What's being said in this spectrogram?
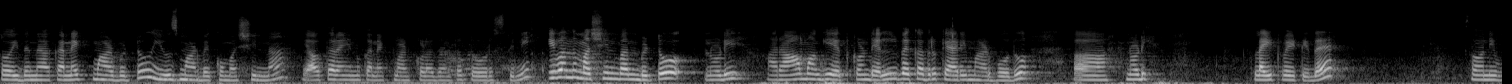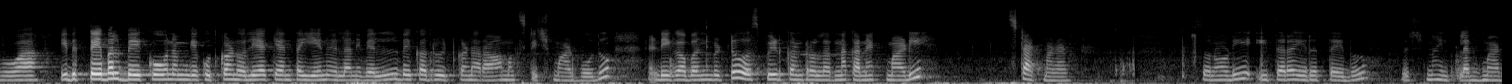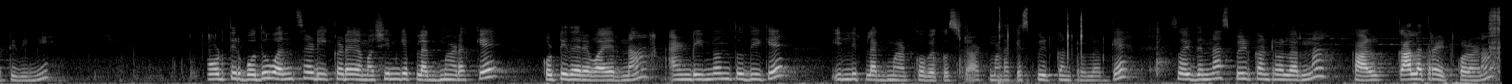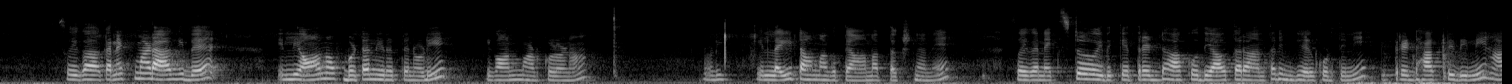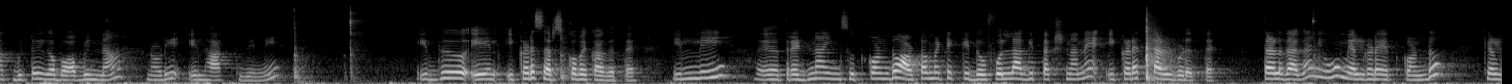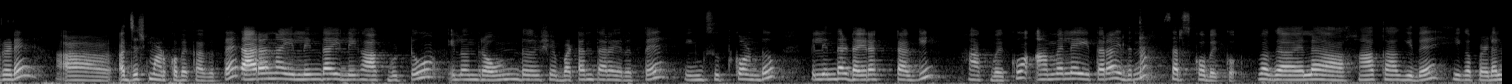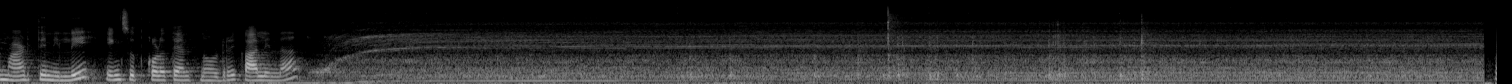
ಸೊ ಇದನ್ನು ಕನೆಕ್ಟ್ ಮಾಡಿಬಿಟ್ಟು ಯೂಸ್ ಮಾಡಬೇಕು ಮಷಿನ್ನ ಯಾವ ಥರ ಏನು ಕನೆಕ್ಟ್ ಮಾಡ್ಕೊಳ್ಳೋದು ಅಂತ ತೋರಿಸ್ತೀನಿ. ಈ ಒಂದು ಮಷಿನ್ ಬಂದುಬಿಟ್ಟು ನೋಡಿ, ಆರಾಮಾಗಿ ಎತ್ಕೊಂಡು ಎಲ್ಲಿ ಬೇಕಾದರೂ ಕ್ಯಾರಿ ಮಾಡ್ಬೋದು. ನೋಡಿ ಲೈಟ್ ವೆಯ್ಟ್ ಇದೆ. ಸೊ ನೀವು ಇದಕ್ಕೆ ಟೇಬಲ್ ಬೇಕು, ನಮಗೆ ಕುತ್ಕೊಂಡು ಹೊಲಿಯೋಕ್ಕೆ ಅಂತ ಏನೂ ಇಲ್ಲ. ನೀವು ಎಲ್ಲಿ ಬೇಕಾದರೂ ಇಟ್ಕೊಂಡು ಆರಾಮಾಗಿ ಸ್ಟಿಚ್ ಮಾಡ್ಬೋದು. ಆ್ಯಂಡ್ ಈಗ ಬಂದುಬಿಟ್ಟು ಸ್ಪೀಡ್ ಕಂಟ್ರೋಲರ್ನ ಕನೆಕ್ಟ್ ಮಾಡಿ ಸ್ಟಾರ್ಟ್ ಮಾಡೋಣ. ಸೊ ನೋಡಿ, ಈ ಥರ ಇರುತ್ತೆ ಇದು. ಸ್ವಿಚ್ನ ಇಲ್ಲಿ ಪ್ಲಗ್ ಮಾಡ್ತಿದ್ದೀನಿ. ನೋಡ್ತಿರ್ಬೋದು, ಒಂದು ಸೈಡ್ ಈ ಕಡೆ ಮಷಿನ್ಗೆ ಪ್ಲಗ್ ಮಾಡೋಕ್ಕೆ ಕೊಟ್ಟಿದ್ದಾರೆ ವೈರ್ನ ಆ್ಯಂಡ್ ಇನ್ನೊಂದು ತುದಿಗೆ ಇಲ್ಲಿ ಪ್ಲಗ್ ಮಾಡ್ಕೋಬೇಕು ಸ್ಟಾರ್ಟ್ ಮಾಡೋಕ್ಕೆ ಸ್ಪೀಡ್ ಕಂಟ್ರೋಲರ್ಗೆ ಸೊ ಇದನ್ನು ಸ್ಪೀಡ್ ಕಂಟ್ರೋಲರ್ನ ಕಾಲ್ ಕಾಲ್ ಹತ್ರ ಇಟ್ಕೊಳ್ಳೋಣ. ಸೊ ಈಗ ಕನೆಕ್ಟ್ ಮಾಡಾಗಿದೆ ಇಲ್ಲಿ ಆನ್ ಆಫ್ ಬಟನ್ ಇರುತ್ತೆ ನೋಡಿ. ಈಗ ಆನ್ ಮಾಡ್ಕೊಳ್ಳೋಣ. ನೋಡಿ, ಇಲ್ಲಿ ಲೈಟ್ ಆನ್ ಆಗುತ್ತೆ ಆನ್ ಆದ ತಕ್ಷಣವೇ ಸೊ ಈಗ ನೆಕ್ಸ್ಟ್ ಇದಕ್ಕೆ ಥ್ರೆಡ್ ಹಾಕೋದು ಯಾವ ಥರ ಅಂತ ನಿಮ್ಗೆ ಹೇಳ್ಕೊಡ್ತೀನಿ. ಥ್ರೆಡ್ ಹಾಕ್ತಿದ್ದೀನಿ, ಹಾಕ್ಬಿಟ್ಟು ಈಗ ಬಾಬಿನ್ನ ನೋಡಿ ಇಲ್ಲಿ ಹಾಕ್ತಿದ್ದೀನಿ. ಇದು ಏನು, ಈ ಕಡೆ ಸರ್ಸ್ಕೋಬೇಕಾಗುತ್ತೆ. ಇಲ್ಲಿ ಥ್ರೆಡ್ನ ಹಿಂಗೆ ಸುತ್ಕೊಂಡು ಆಟೋಮೆಟಿಕ್ ಇದು ಫುಲ್ ಆಗಿದ ತಕ್ಷಣವೇ ಈ ಕಡೆ ತಳ್ಳಿಬಿಡುತ್ತೆ ತಳ್ಳಿದಾಗ ನೀವು ಮೇಲ್ಗಡೆ ಎತ್ಕೊಂಡು ಕೆಳಗಡೆ ಅಡ್ಜಸ್ಟ್ ಮಾಡ್ಕೋಬೇಕಾಗುತ್ತೆ. ದಾರನ ಇಲ್ಲಿಂದ ಇಲ್ಲಿಗೆ ಹಾಕ್ಬಿಟ್ಟು ಇಲ್ಲೊಂದು ರೌಂಡ್ ಶೇ ಬಟನ್ ಥರ ಇರುತ್ತೆ. ಹಿಂಗೆ ಸುತ್ಕೊಂಡು ಇಲ್ಲಿಂದ ಡೈರೆಕ್ಟಾಗಿ ಹಾಕಬೇಕು. ಆಮೇಲೆ ಈ ಥರ ಇದನ್ನು ಸರ್ಸ್ಕೋಬೇಕು. ಇವಾಗ ಎಲ್ಲ ಹಾಕಾಗಿದೆ. ಈಗ ಪೆಡಲ್ ಮಾಡ್ತೀನಿ ಇಲ್ಲಿ. ಹೆಂಗೆ ಸುತ್ಕೊಳ್ಳುತ್ತೆ ಅಂತ ನೋಡ್ರಿ ಕಾಲಿಂದ.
